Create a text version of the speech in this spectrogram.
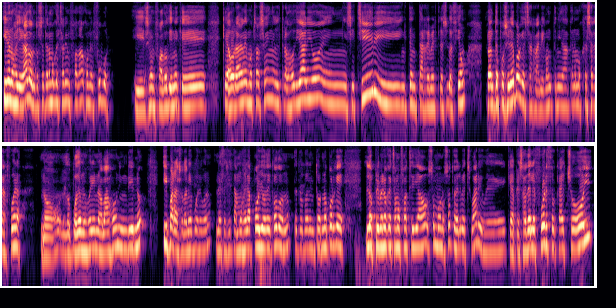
y no nos ha llegado. Entonces tenemos que estar enfadados con el fútbol. Y ese enfado tiene que, que, ahora demostrarse en el trabajo diario, en insistir e intentar revertir la situación lo antes posible, porque esa rabia contenida tenemos que sacar fuera. No, no podemos venirnos abajo ni hundirnos. Y para eso también, pues bueno, necesitamos el apoyo de todos, ¿no? De todo el entorno, porque los primeros que estamos fastidiados somos nosotros, el vestuario, que, que a pesar del esfuerzo que ha hecho hoy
